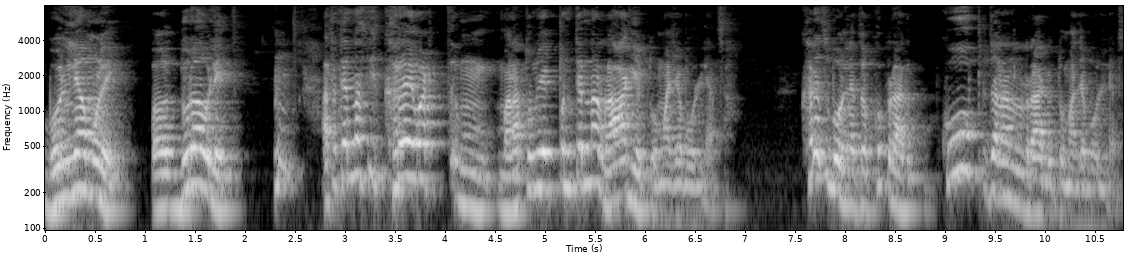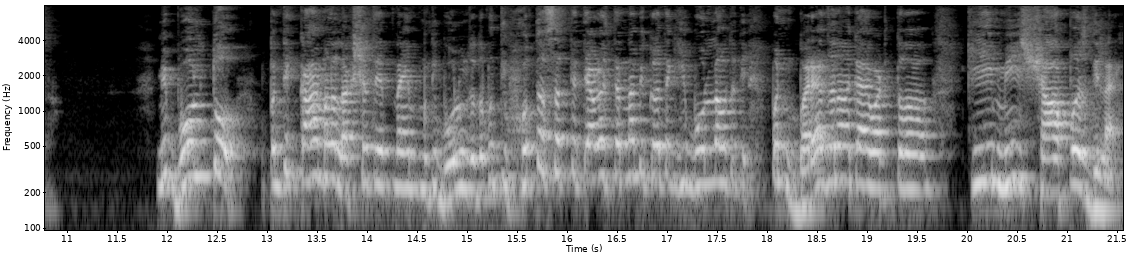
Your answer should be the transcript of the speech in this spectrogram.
बोलण्यामुळे दुरावलेत. आता त्यांना ती खरं आहे वाटत मनातून एक पण त्यांना राग येतो माझ्या बोलण्याचा. खरंच बोलण्याचा खूप राग खूप जणांना राग येतो माझ्या बोलण्याचा. मी बोलतो पण ते काय मला लक्षात येत नाही मग ती बोलून जातो. पण ती होतं सत्य त्यावेळेस त्यांना मी कळतं की ही बोलला होतं ते. पण बऱ्याच जणांना काय वाटतं की मी शापच दिलाय.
